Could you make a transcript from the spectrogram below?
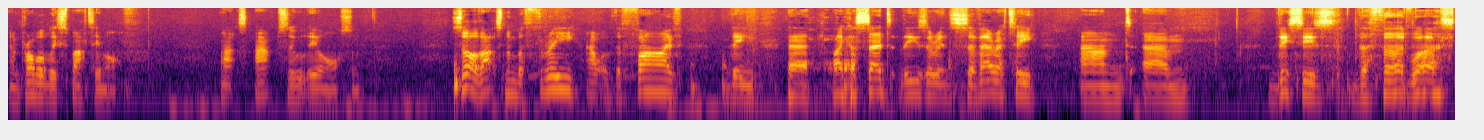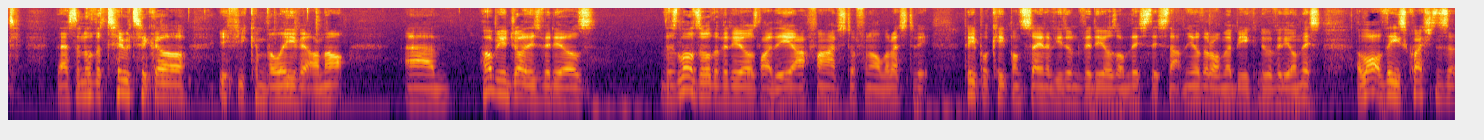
and probably spat him off that's absolutely awesome. So that's number three out of the five. The uh, like I said, these are in severity, and um, this is the third worst. There's another two to go, if you can believe it or not. Um, hope you enjoy these videos there's loads of other videos like the ER5 stuff and all the rest of it. People keep on saying, have you done videos on this, this, that and the other, or maybe you can do a video on this. A lot of these questions, a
